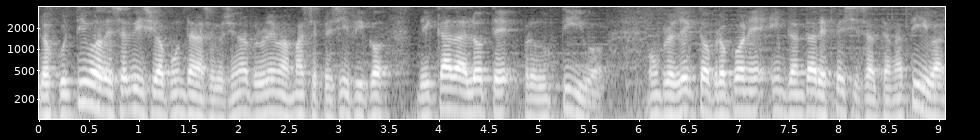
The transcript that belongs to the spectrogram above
los cultivos de servicio apuntan a solucionar problemas más específicos de cada lote productivo. Un proyecto propone implantar especies alternativas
